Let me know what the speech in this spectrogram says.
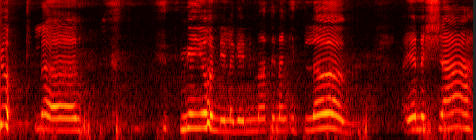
Joke lang. Ngayon, nilagay na natin ang itlog. Ayan na siya.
